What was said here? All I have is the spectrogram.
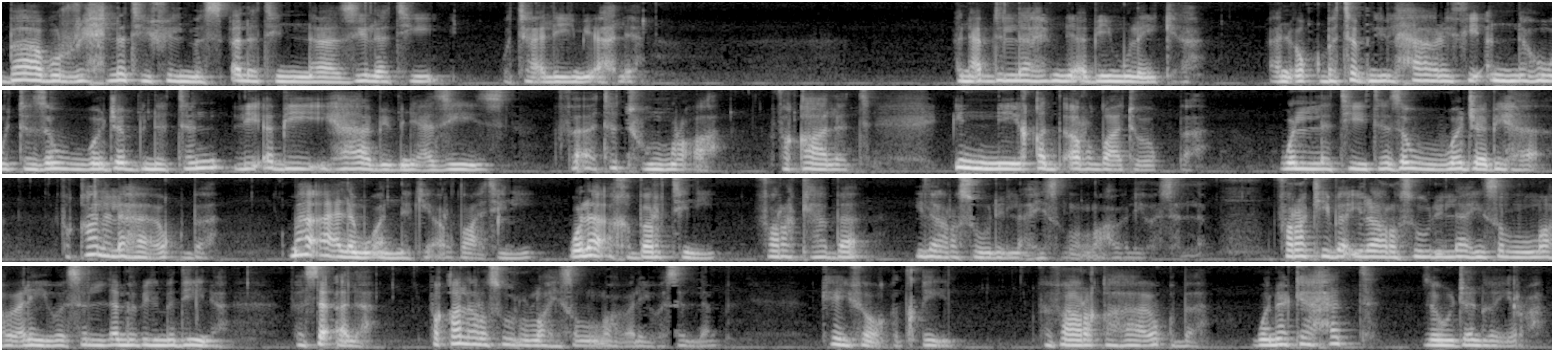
باب الرحلة في المسألة النازلة وتعليم أهله. عن عبد الله بن أبي مليكة عن عقبة بن الحارث أنه تزوج ابنة لأبي إيهاب بن عزيز فأتته امرأة فقالت إني قد أرضعت عقبة والتي تزوج بها. فقال لها عقبة ما أعلم أنك أرضعتني ولا أخبرتني. فركب إلى رسول الله صلى الله عليه وسلم. فركب إلى رسول الله صلى الله عليه وسلم بالمدينة فسأله فقال رسول الله صلى الله عليه وسلم كيف وقد قيل؟ ففارقها عقبة ونكحت زوجا غيره.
